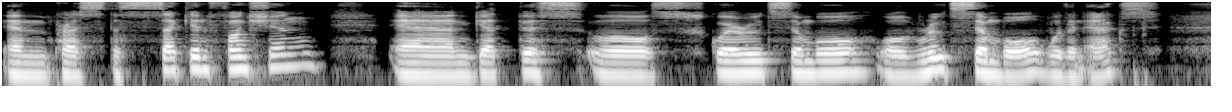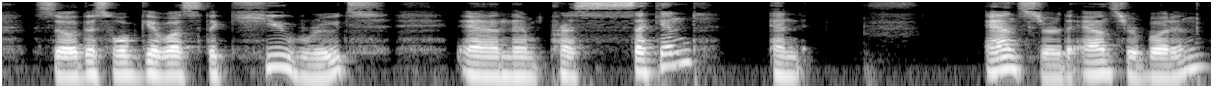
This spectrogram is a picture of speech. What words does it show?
and press the second function and get this little square root symbol, well, root symbol with an X. So this will give us the cube root and then press second and answer, the answer button.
